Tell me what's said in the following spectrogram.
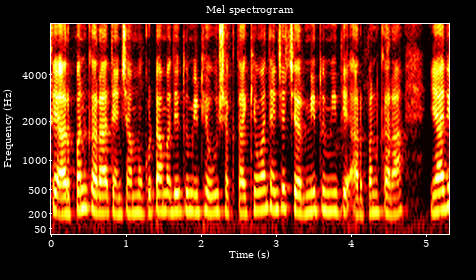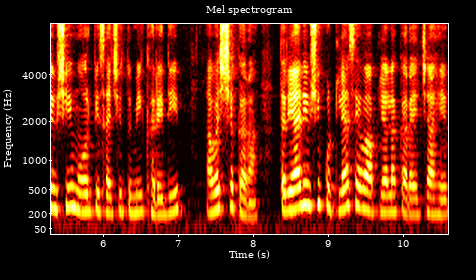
ते अर्पण करा. त्यांच्या मुकुटामध्ये तुम्ही ठेवू शकता किंवा त्यांच्या चरणी तुम्ही ते अर्पण करा. या दिवशी मोरपिसाची तुम्ही खरेदी अवश्य करा. तर या दिवशी कुठल्या सेवा आपल्याला करायच्या आहेत?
